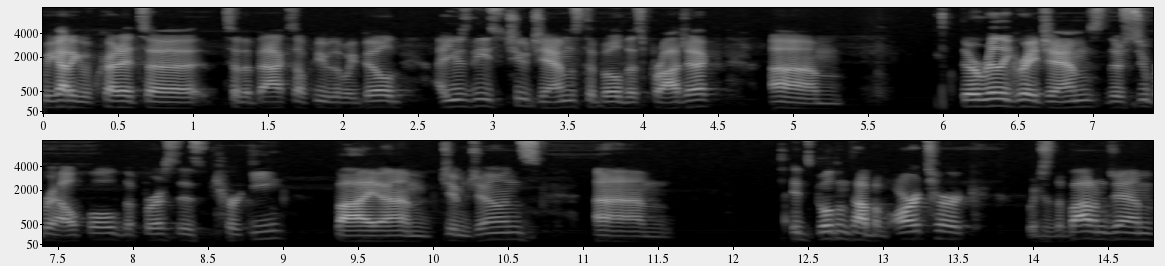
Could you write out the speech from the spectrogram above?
we gotta give credit to, to the Backself people that we build. I use these two gems to build this project. Um, they're really great gems. They're super helpful. The first is Turkee by um, Jim Jones. Um, it's built on top of RTurk which is the bottom gem.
